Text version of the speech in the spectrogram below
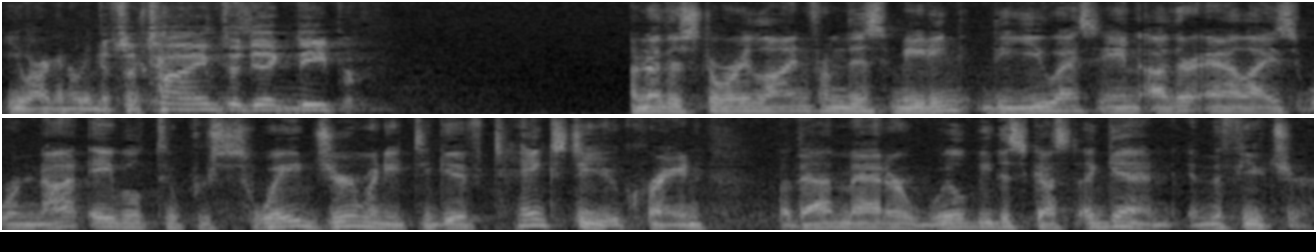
You are going to read the It's a time to dig deeper. Another storyline from this meeting, the U.S. and other allies were not able to persuade Germany to give tanks to Ukraine, but that matter will be discussed again in the future.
